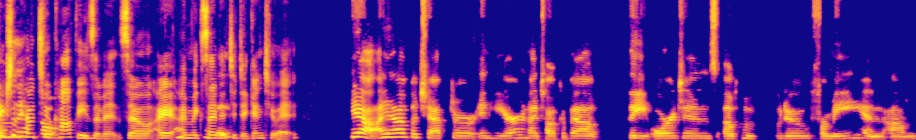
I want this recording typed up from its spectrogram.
actually Mhm. have two copies of it, so I, I'm excited okay. to dig into it. Yeah, I have a chapter in here, and I talk about the origins of hoodoo for me and um,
